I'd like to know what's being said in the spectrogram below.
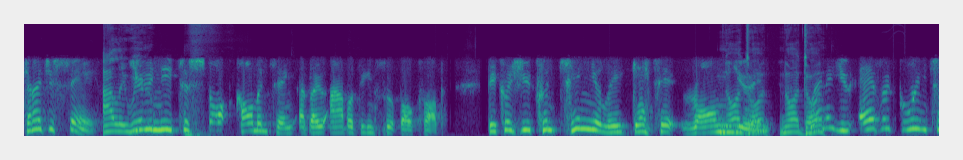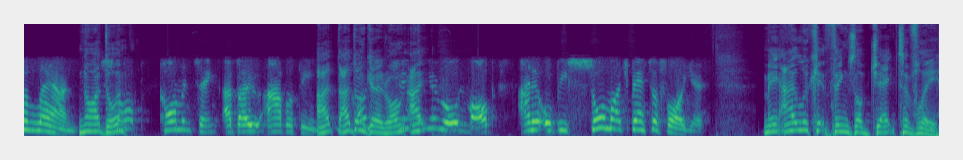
Can I just say, Ally, you need to stop commenting about Aberdeen Football Club because you continually get it wrong. No, I don't. No, I don't. When are you ever going to learn? No, I don't. Stop commenting about Aberdeen. I- I don't get it wrong. I- your own mob, and it will be so much better for you. Mate, I look at things objectively.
